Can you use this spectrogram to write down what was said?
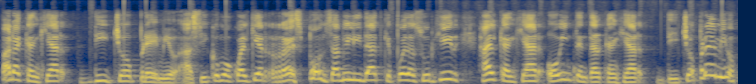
para canjear dicho premio, así como cualquier responsabilidad que pueda surgir al canjear o intentar canjear dicho premio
